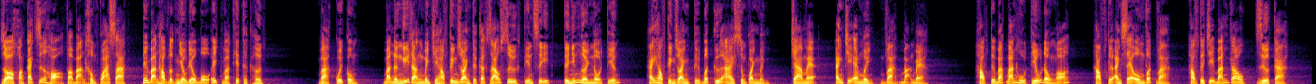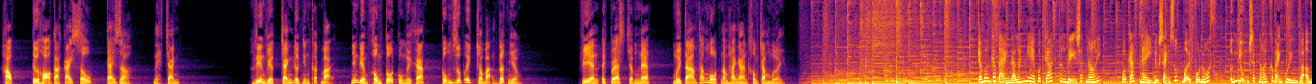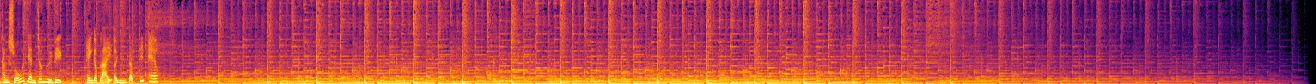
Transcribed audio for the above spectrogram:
Do khoảng cách giữa họ và bạn không quá xa, nên bạn học được nhiều điều bổ ích và thiết thực hơn. Và cuối cùng, bạn đừng nghĩ rằng mình chỉ học kinh doanh từ các giáo sư, tiến sĩ, từ những người nổi tiếng. Hãy học kinh doanh từ bất cứ ai xung quanh mình, cha mẹ, anh chị em mình và bạn bè. Học từ bác bán hủ tiếu đầu ngõ, học từ anh xe ôm vất vả, học từ chị bán rau, dưa cà, học từ họ cả cái xấu, cái dở để tránh. Riêng việc tránh được những thất bại, những điểm không tốt của người khác cũng giúp ích cho bạn rất nhiều. vnexpress.net 18 tháng 1 năm 2010 Cảm ơn các bạn đã lắng nghe podcast Thư viện Sách Nói. Podcast này được sản xuất bởi Phonos, ứng dụng sách nói có bản quyền và âm thanh số dành cho người Việt. Hẹn gặp lại ở những tập tiếp theo.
